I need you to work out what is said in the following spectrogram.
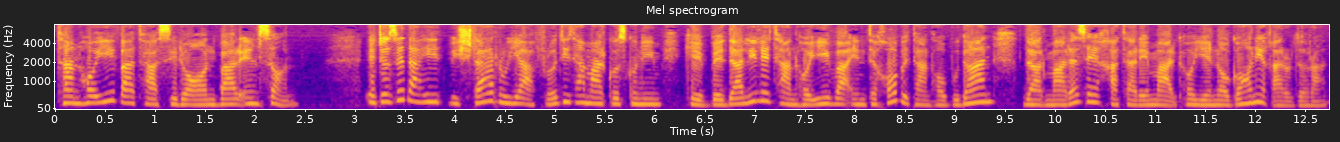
تنهایی و تاثیر آن بر انسان اجازه دهید بیشتر روی افرادی تمرکز کنیم که به دلیل تنهایی و انتخاب تنها بودن در معرض خطر مرگ های ناگهانی قرار دارند.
